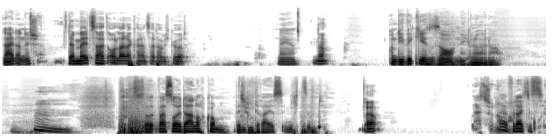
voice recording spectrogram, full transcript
Leider nicht. Der Melzer hat auch leider keine Zeit, habe ich gehört. Naja. Ne? Und die Wiki ist es auch nicht, leider. Hm. Was soll, was soll da noch kommen, wenn die drei es nicht sind? Ja. Das ist schon Ja, vielleicht ist,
